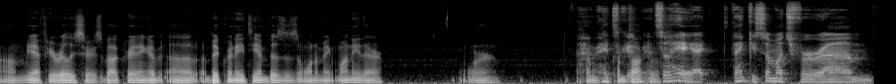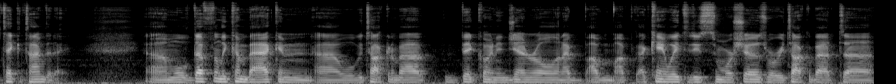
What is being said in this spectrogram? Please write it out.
um, yeah, if you're really serious about creating a, a, a Bitcoin ATM business and want to make money there, or come, It's come good. So hey, I, thank you so much for um, taking time today. Um, we'll definitely come back and uh, we'll be talking about Bitcoin in general, and I, I'm, I can't wait to do some more shows where we talk about uh,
